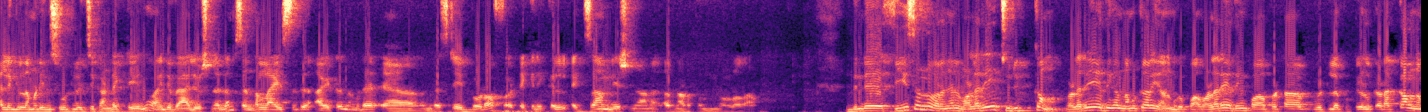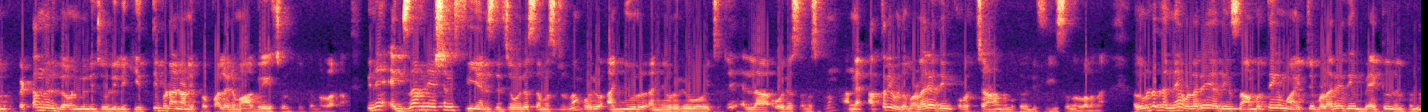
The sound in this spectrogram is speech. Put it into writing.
അല്ലെങ്കിൽ നമ്മുടെ ഇൻസ്റ്റിറ്റ്യൂട്ടിൽ വെച്ച് കണ്ടക്ട് ചെയ്യുന്നു. അതിന്റെ വാല്യൂഷൻ എല്ലാം സെൻട്രലൈസ്ഡ് ആയിട്ട് നമ്മുടെ നമ്മുടെ സ്റ്റേറ്റ് ബോർഡ് ഓഫ് ടെക്നിക്കൽ എക്സാമിനേഷനാണ് അത് നടത്തുന്നത് എന്നുള്ളതാണ് ഇതിന്റെ ഫീസ് എന്ന് പറഞ്ഞാൽ വളരെ ചുരുക്കം വളരെയധികം നമുക്കറിയാം. നമുക്ക് വളരെയധികം പാവപ്പെട്ട വീട്ടിലെ കുട്ടികൾക്കടക്കം നമുക്ക് പെട്ടെന്ന് ഒരു ഗവൺമെന്റ് ജോലിയിലേക്ക് എത്തിപ്പെടാനാണ് ഇപ്പോൾ പലരും ആഗ്രഹിച്ചുകൊണ്ടിരിക്കുന്നതാണ്. പിന്നെ എക്സാമിനേഷൻ ഫീ അനുസരിച്ച് ഓരോ സെമസ്റ്ററിനും ഒരു അഞ്ഞൂറ് അഞ്ഞൂറ് രൂപ വെച്ചിട്ട് എല്ലാ ഓരോ സെമസ്റ്ററും അങ്ങനെ അത്രയേ ഉള്ളൂ. വളരെയധികം കുറച്ചാണ് നമുക്ക് അതിന്റെ ഫീസ് എന്നുള്ളതാണ്. അതുകൊണ്ട് തന്നെ വളരെയധികം സാമ്പത്തികമായിട്ട് വളരെയധികം ബാക്കിൽ നിൽക്കുന്ന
